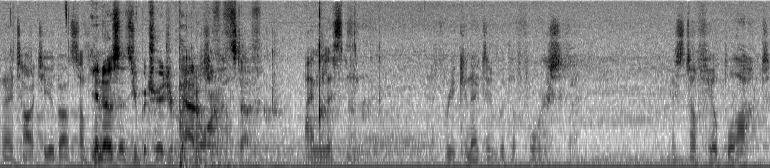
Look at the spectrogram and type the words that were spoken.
can I talk to you about something? You know, since you betrayed your Padawan and stuff. I'm listening. I've reconnected with the Force, but I still feel blocked.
